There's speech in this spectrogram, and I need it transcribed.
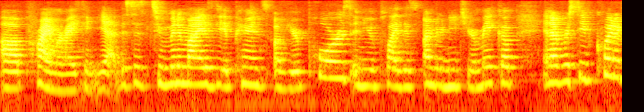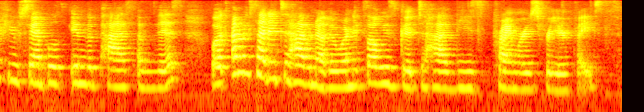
uh, Primer, I think. Yeah, this is to minimize the appearance of your pores and you apply this underneath your makeup. And I've received quite a few samples in the past of this, but I'm excited to have another one. It's always good to have these primers for your face.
